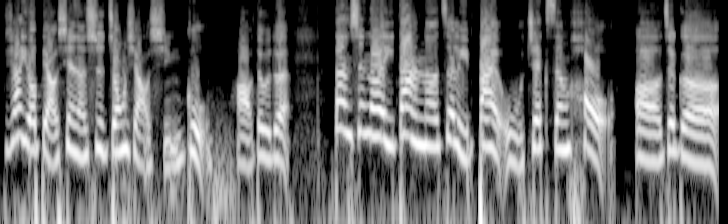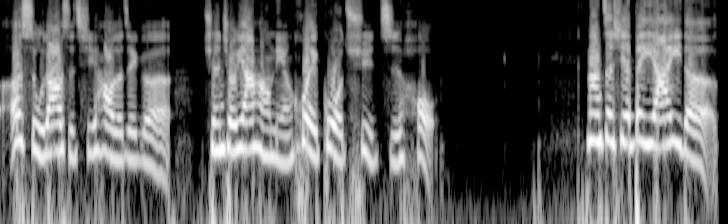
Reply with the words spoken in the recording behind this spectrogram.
比较有表现的是中小型股，好，对不对？但是呢，一旦呢，这礼拜五 Jackson 后呃，这个二十五到二十七号的这个全球央行年会过去之后，那这些被压抑的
